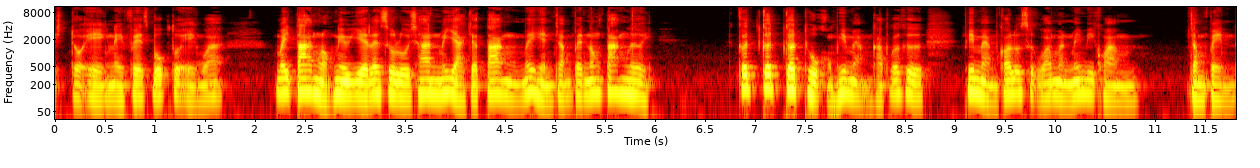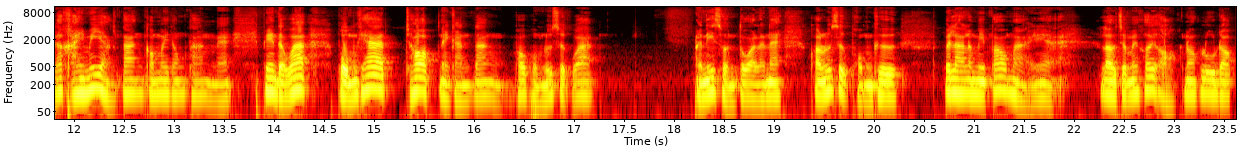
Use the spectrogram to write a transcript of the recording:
จตัวเองใน Facebook ตัวเองว่า ไม่ตั้งหรอก New Year Resolution ไม่อยากจะตั้ง ไม่เห็นจำเป็นต้องตั้งเลย ก็ก็ก็ถูกของพี่แหม่มครับ ก็คือพี่แหม่มก็รู้สึกว่ามันไม่มีความจำเป็น ถ้าใครไม่อยากตั้งก็ไม่ต้องตั้งนะ เพียงแต่ว่าผมแค่ชอบในการตั้ง เพราะผมรู้สึกว่า อันนี้ส่วนตัวแล้วนะ ความรู้สึกผมคือ เวลาเรามีเป้าหมายเนี่ย เราจะไม่ค่อยออกนอกลู่ดอก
